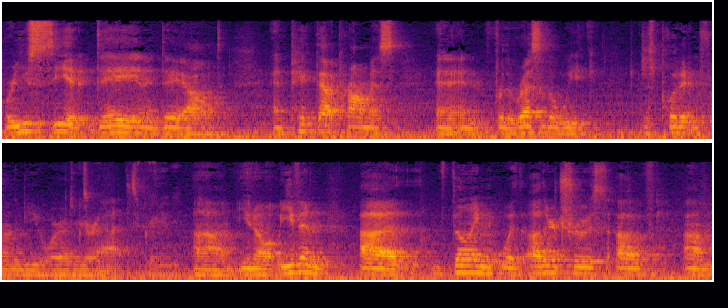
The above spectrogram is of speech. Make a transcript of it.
where you see it day in and day out and pick that promise and, and for the rest of the week just put it in front of you wherever you're at That's a great idea. um, you know even uh, filling with other truth of um,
